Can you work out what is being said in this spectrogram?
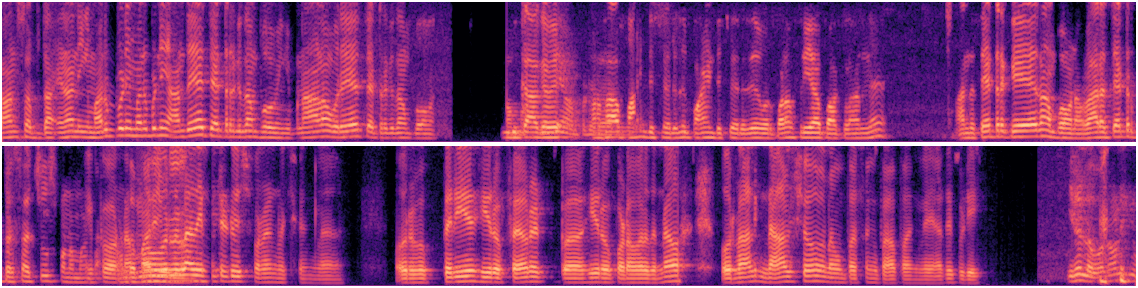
கான்செப்ட் தான். ஏன்னா நீங்க மறுபடியும் மறுபடியும் அதே தேட்டருக்கு தான் போவீங்க. இப்ப நான்லாம் ஒரே தேட்டருக்கு தான் போவேன். இதுக்காகவே பாயிண்ட் சேருது பாயிண்ட் சேருது. ஒரு படம் ஃப்ரீயா பார்க்கலாம்னு. அந்த தேட்டருக்கே தான் போவேன். வேற தேட்டர் பெருசா சூஸ் பண்ண மாட்டேன். இப்போ அந்த நம்ம மாதிரி ஊர்ல எல்லாம் இன்ட்ரடியூஸ் பண்ணான்னு வச்சுக்கோங்களேன். ஒரு பெரிய ஹீரோ ஃபேவரட் ஹீரோ படம் வருதுன்னா ஒரு நாளைக்கு நாலு ஷோ நம்ம பசங்க பார்ப்பாங்களே அது எப்படி? இல்ல இல்ல ஒரு நாளைக்கு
